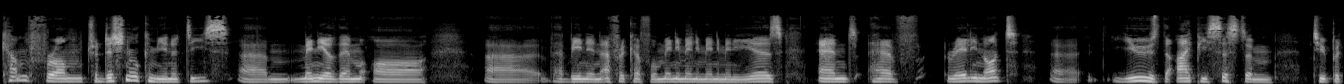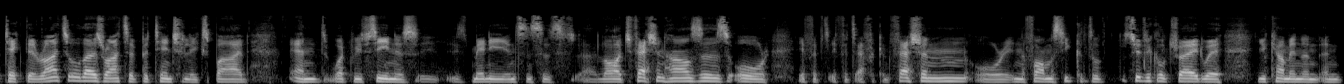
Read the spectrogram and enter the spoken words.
come from traditional communities. Um, many of them are uh, have been in Africa for many, many, many, many years, and have really not uh, used the IP system to protect their rights. All those rights have potentially expired, and what we've seen is, is many instances, uh, large fashion houses, or if it's if it's African fashion, or in the pharmaceutical trade, where you come in and and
